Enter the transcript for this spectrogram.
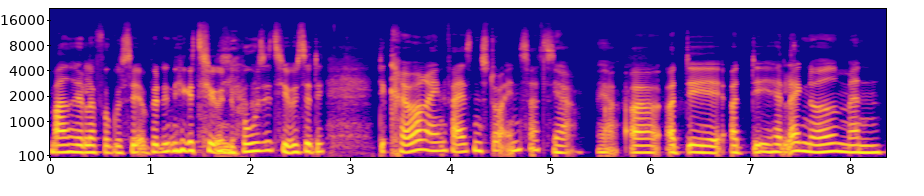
meget hellere fokusere på det negative end det positive, så det, det kræver rent faktisk en stor indsats. Ja, ja. Og, og, det, og det er heller ikke noget, man,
